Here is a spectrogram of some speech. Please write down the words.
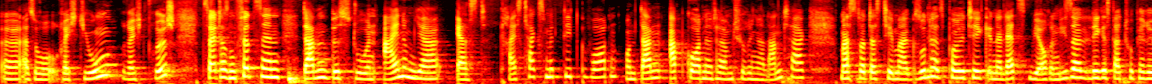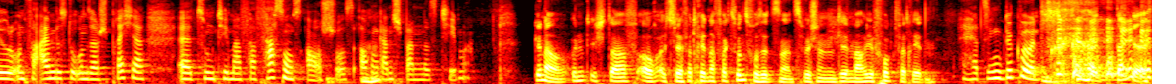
Äh, also recht jung, recht frisch. 2014, dann bist du in einem Jahr erst Kreistagsmitglied geworden und dann Abgeordneter im Thüringer Landtag. Machst dort das Thema Gesundheitspolitik in der letzten wie auch in dieser Legislaturperiode und vor allem bist du unser Sprecher äh, zum Thema Verfassungsausschuss. Auch mhm. ein ganz spannendes Thema. Genau, und ich darf auch als stellvertretender Fraktionsvorsitzender inzwischen den Mario Vogt vertreten. Herzlichen Glückwunsch. Danke.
